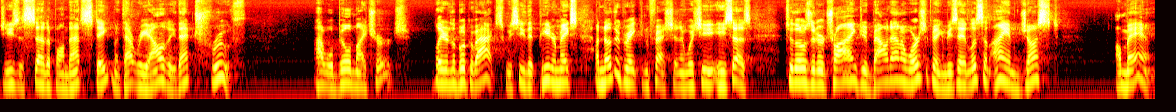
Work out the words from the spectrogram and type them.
Jesus said upon that statement, that reality, that truth, I will build my church. Later in the book of Acts, we see that Peter makes another great confession in which he, he says to those that are trying to bow down and worshiping him, he said, Listen, I am just a man.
